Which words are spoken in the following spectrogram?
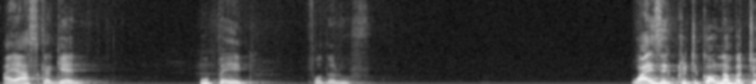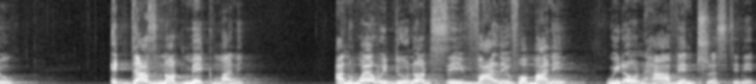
I ask again who paid for the roof? Why is it critical? Number two, it does not make money. And where we do not see value for money, we don't have interest in it.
